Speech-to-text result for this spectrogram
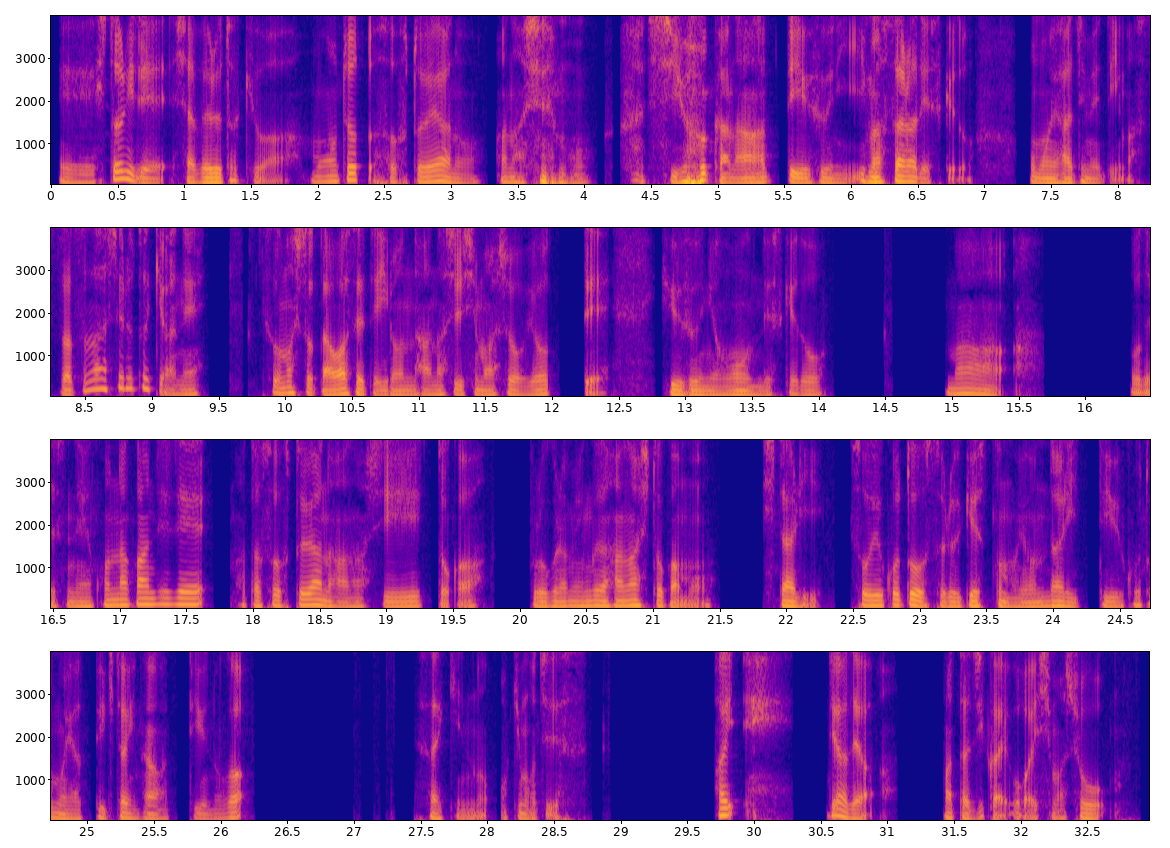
えー、一人で喋るときは、もうちょっとソフトウェアの話でも しようかなっていうふうに、今更ですけど、思い始めています。雑談してるときはね、その人と合わせていろんな話しましょうよっていうふうに思うんですけど、まあ、そうですね、こんな感じで、またソフトウェアの話とか、プログラミングの話とかもしたり、そういうことをするゲストも呼んだりっていうこともやっていきたいなっていうのが、最近のお気持ちです。はい。ではでは、また次回お会いしましょう。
